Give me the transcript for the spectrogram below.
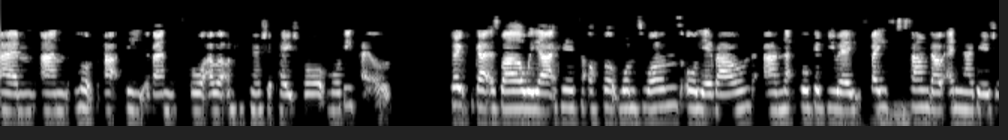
um, and look at the event or our entrepreneurship page for more details. Don't forget as well, we are here to offer one-to-ones all year round and that will give you a space to sound out any ideas you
